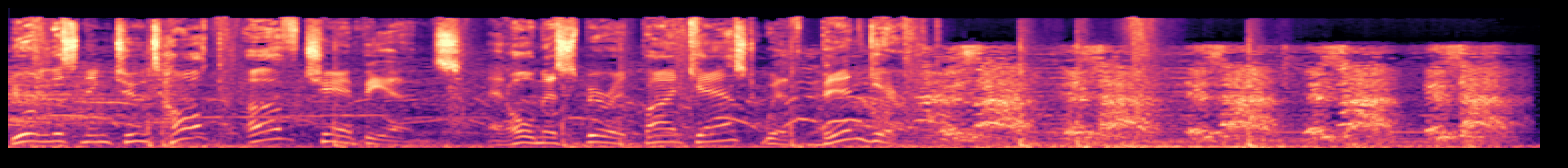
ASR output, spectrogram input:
You're listening to Talk of Champions, an Ole Miss Spirit podcast with Ben Garrett. It's time! It's time! It's time! It's time! It's time!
